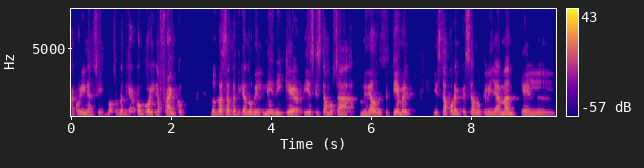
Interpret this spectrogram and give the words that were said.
a Corina, sí. Vamos a platicar con Corina Franco. Nos va a estar platicando del Medicare. Y es que estamos a mediados de septiembre y está por empezar lo que le llaman el,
